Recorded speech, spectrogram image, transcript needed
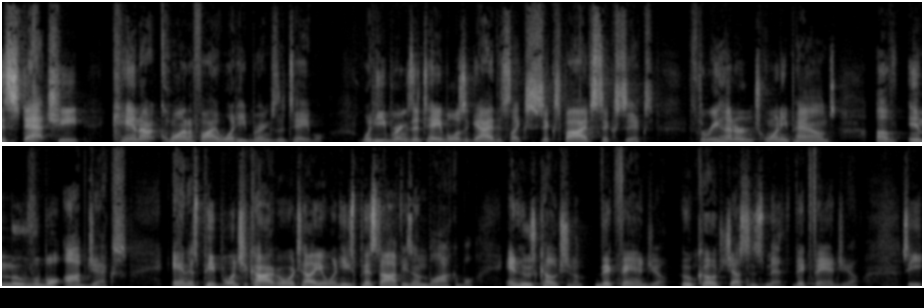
His stat sheet cannot quantify what he brings to the table. What he brings to the table is a guy that's like 6'5, 6'6, 320 pounds of immovable objects. And as people in Chicago will tell you, when he's pissed off, he's unblockable. And who's coaching him? Vic Fangio. Who coached Justin Smith? Vic Fangio. So you,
